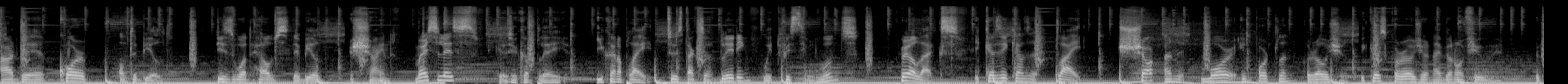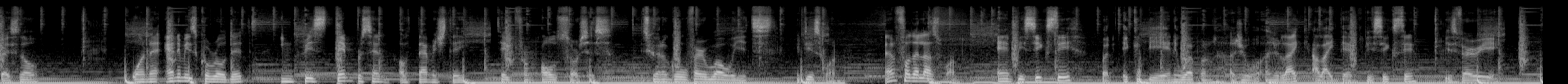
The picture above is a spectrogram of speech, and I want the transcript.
are the core of the build. This is what helps the build shine. Merciless, because you can play you can apply two stacks of bleeding with twisting wounds. Parallax, because it can apply shock and more important corrosion. Because corrosion i don't know if you you guys know when an enemy is corroded increase 10% of damage they take from all sources. It's gonna go very well with, with this one. And for the last one mp60 but it can be any weapon as you as you like. I like the mp60 it's very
